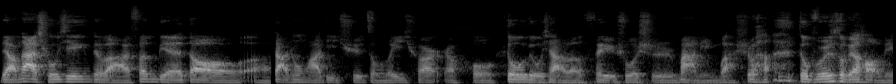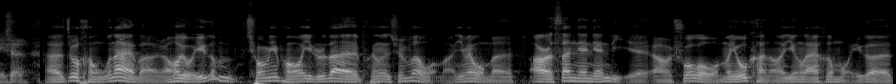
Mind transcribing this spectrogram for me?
两大球星对吧？分别到呃大中华地区走了一圈，然后都留下了可以说是骂名吧，是吧？都不是特别好的名声。呃，就很无奈吧。然后有一个球迷朋友一直在评论区问我嘛，因为我们二三年年底呃说过，我们有可能迎来和某一个。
